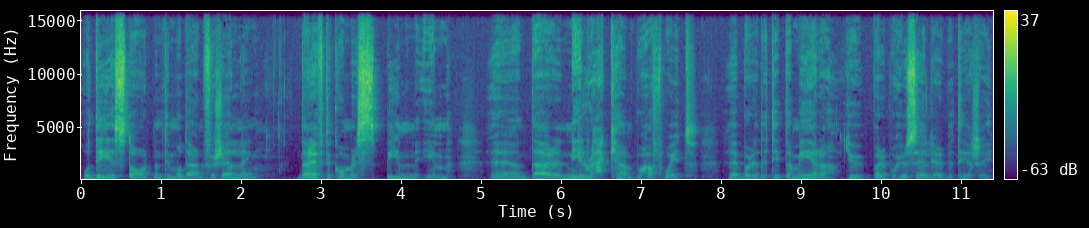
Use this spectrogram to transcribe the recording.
Och det är starten till modern försäljning. Därefter kommer spin in. Eh, där Neil Rackham på Huffwaite eh, började titta mera djupare på hur säljare beter sig.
